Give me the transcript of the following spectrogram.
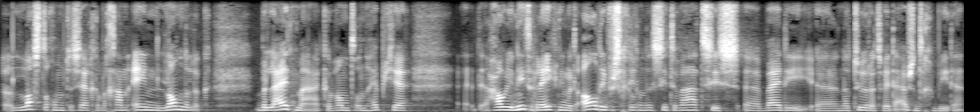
lastig om te zeggen: we gaan één landelijk beleid maken. Want dan heb je, hou je niet rekening met al die verschillende situaties uh, bij die Natura 2000 gebieden.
